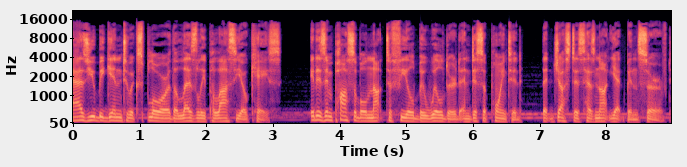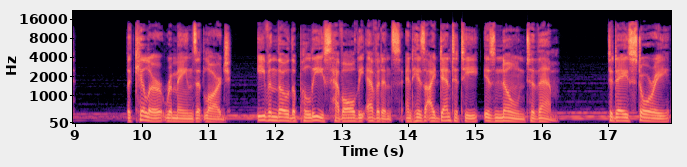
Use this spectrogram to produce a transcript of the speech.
As you begin to explore the Leslie Palacio case, it is impossible not to feel bewildered and disappointed that justice has not yet been served. The killer remains at large, even though the police have all the evidence and his identity is known to them. Today's story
